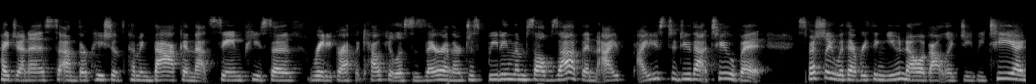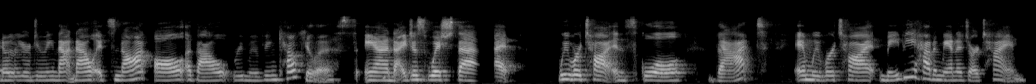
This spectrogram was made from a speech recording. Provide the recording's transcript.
hygienists, um, their patients coming back and that same piece of radiographic calculus is there and they're just beating themselves up. And I I used to do that too, but especially with everything you know about like GBT, I know you're doing that now. It's not all about removing calculus. And I just wish that we were taught in school that and we were taught maybe how to manage our time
